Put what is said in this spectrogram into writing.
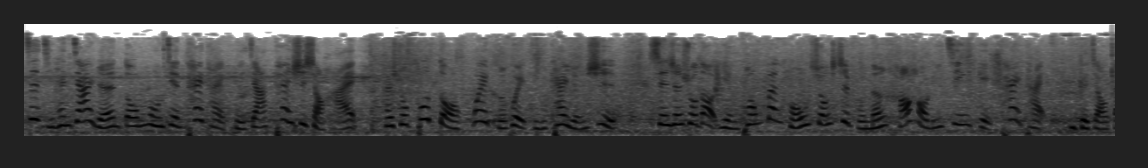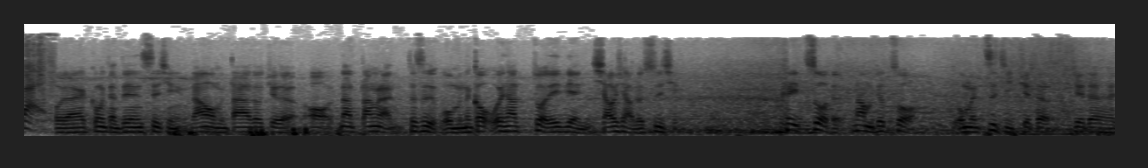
自己和家人都梦见太太回家探视小孩，还说不懂为何会离开人世。先生说到眼眶泛红，希望是否能好好厘清，给太太一个交代。我来跟我讲这件事情，然后我们大家都觉得，哦，那当然这是我们能够为他做的一点小小的。事情可以做的，那我们就做。我们自己觉得觉得很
